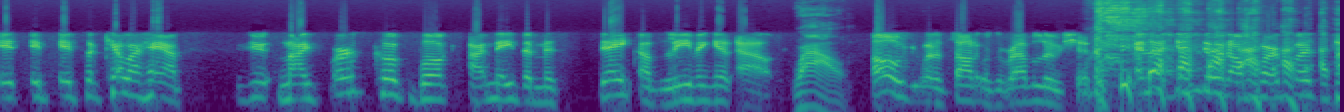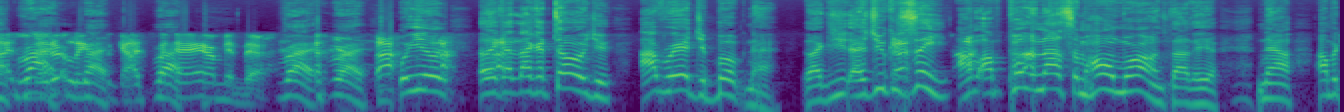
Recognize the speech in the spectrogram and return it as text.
it, it, it's a killer ham. You, my first cookbook, I made the mistake of leaving it out. Wow. Oh, you would have thought it was a revolution. And I didn't do it on purpose. I Right, literally right, forgot to put right. the ham in there. Right. Right. well, you know, like I, like I told you, I read your book now. Like you, as you can see, I'm, I'm pulling out some home runs out of here. Now I'm gonna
